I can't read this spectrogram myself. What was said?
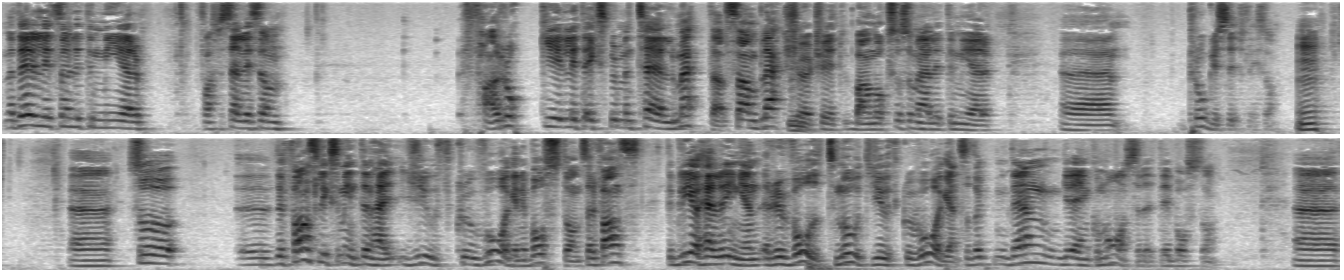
Men det är liksom lite mer, jag säga, liksom... Fan, rockig, lite experimentell metal. Sam Blackchurch är ett band också som är lite mer eh, progressivt liksom. Mm. Eh, så det fanns liksom inte den här Youth Crew-vågen i Boston. Så det fanns, det blev heller ingen revolt mot Youth Crew-vågen. Så då, den grejen kom av sig lite i Boston. Eh,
